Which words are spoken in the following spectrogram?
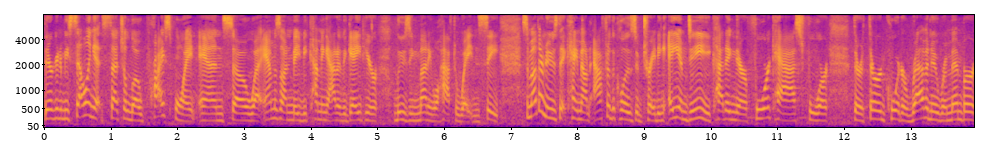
they're going to be selling at such a low price point. And so uh, Amazon may be coming out of the gate here losing money. We'll have to wait and see. Some other news that came out after the close of trading AMD cutting their forecast for their third quarter revenue. Remember,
